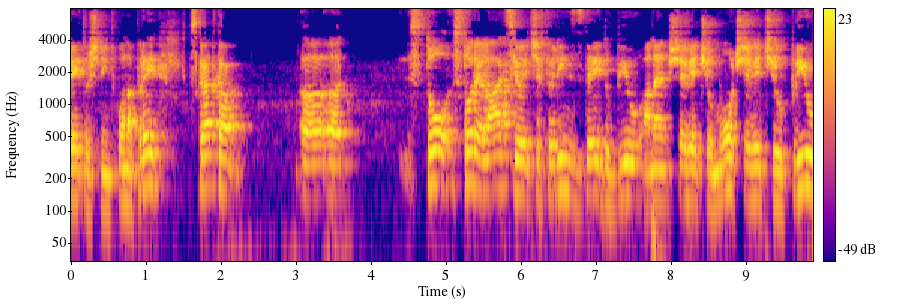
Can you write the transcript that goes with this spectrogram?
letošnji in tako naprej. Skratka, uh, s, to, s to relacijo je Čeferin zdaj dobil ne, še večjo moč, še večji vpliv.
